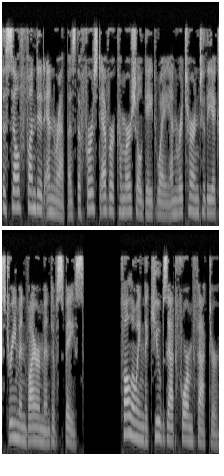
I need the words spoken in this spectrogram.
The self-funded NREP is the first ever commercial gateway and return to the extreme environment of space. Following the CubeSat form factor,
